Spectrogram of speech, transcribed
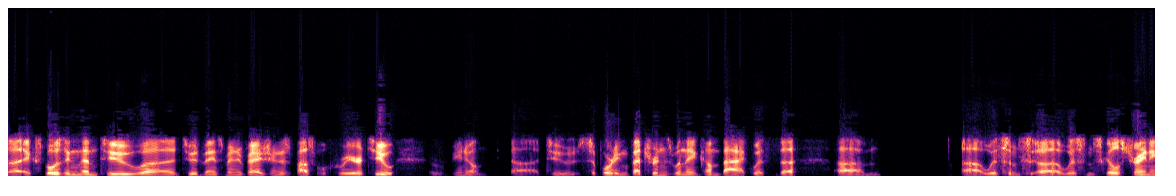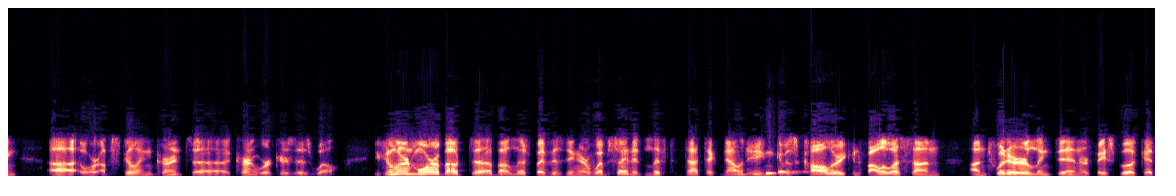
uh, exposing them to uh, to advanced manufacturing as a possible career, to you know to supporting veterans when they come back with the um, with some with some skills training uh, or upskilling current uh, current workers as well. You can learn more about uh, about LIFT by visiting our website at lift.technology. You can give us a call, or you can follow us on on Twitter or LinkedIn or Facebook at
